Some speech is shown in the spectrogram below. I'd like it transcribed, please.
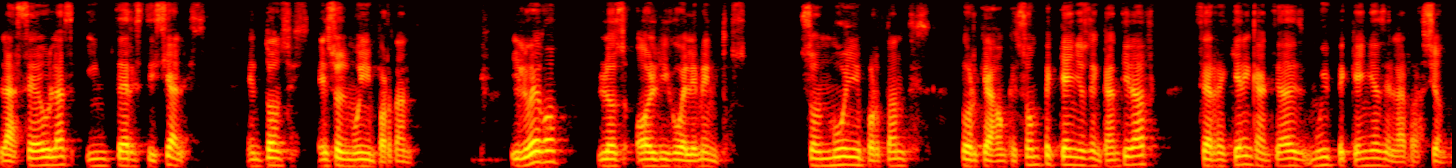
las células intersticiales. Entonces, eso es muy importante. Y luego, los oligoelementos son muy importantes porque aunque son pequeños en cantidad, se requieren cantidades muy pequeñas en la ración.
